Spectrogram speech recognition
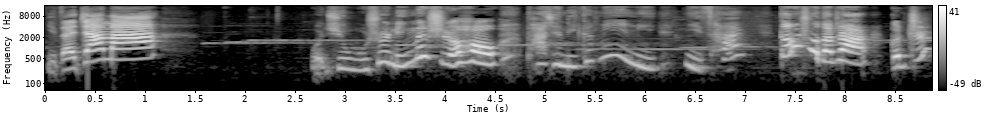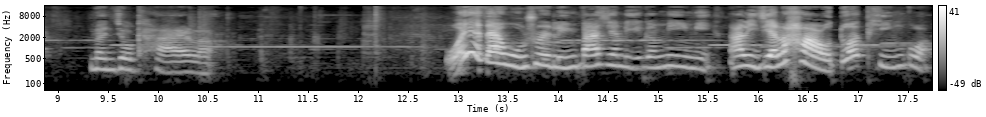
你在家吗？我去午睡林的时候，发现了一个秘密。你猜？刚说到这儿，咯吱，门就开了。我也在午睡林发现了一个秘密，那里结了好多苹果。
